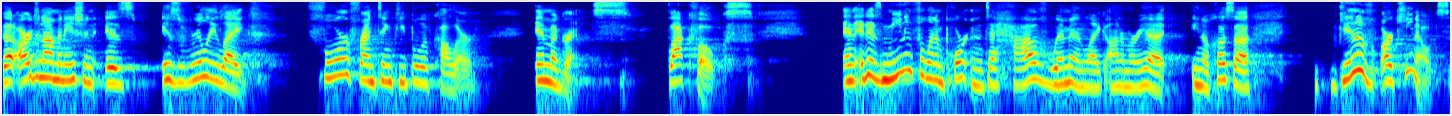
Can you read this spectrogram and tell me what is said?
that our denomination is is really like forefronting people of color, immigrants, Black folks. And it is meaningful and important to have women like Ana Maria Hinojosa give our keynotes,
